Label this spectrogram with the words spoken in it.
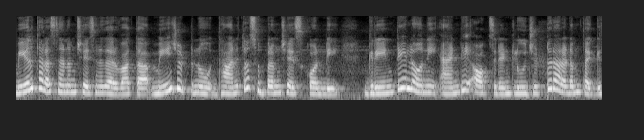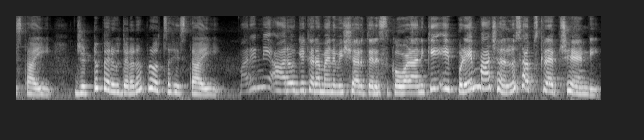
మీరు తలస్నానం చేసిన తర్వాత మీ జుట్టును దానితో శుభ్రం చేసుకోండి. గ్రీన్ టీలోని యాంటీ ఆక్సిడెంట్లు జుట్టు రాలడం తగ్గిస్తాయి. జుట్టు పెరుగుదలను ప్రోత్సహిస్తాయి. మరిన్ని ఆరోగ్యకరమైన విషయాలు తెలుసుకోవడానికి ఇప్పుడే మా ఛానల్ను సబ్స్క్రైబ్ చేయండి.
